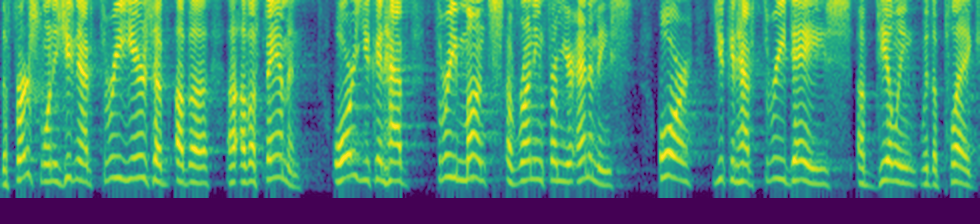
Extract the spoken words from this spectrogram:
The first one is you can have three years of, of, a, of a famine. Or you can have three months of running from your enemies. Or you can have three days of dealing with a plague.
